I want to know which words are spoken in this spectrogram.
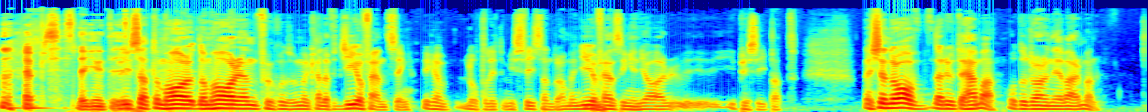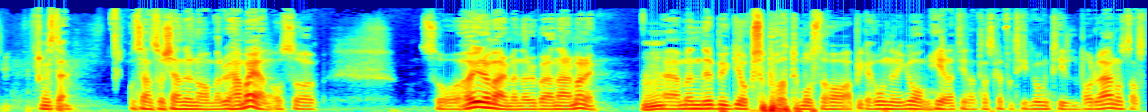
Precis, lägger inte Det är i. så att de har, de har en funktion som de kallar för geofencing. Det kan låta lite missvisande då, men geofencingen gör i princip att den känner av när du inte är hemma och då drar den ner värmen. Just det. Och sen så känner den av när du är hemma igen och så, så höjer den värmen när du börjar närma dig. Mm. Eh, Men det bygger också på att du måste ha applikationen igång hela tiden, att den ska få tillgång till var du är någonstans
